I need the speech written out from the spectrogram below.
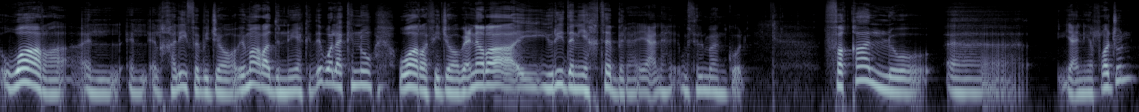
وارى الخليفة بجوابه ما أراد أنه يكذب ولكنه وارى في جوابه يعني يريد أن يختبره يعني مثل ما نقول. فقال له آه يعني الرجل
